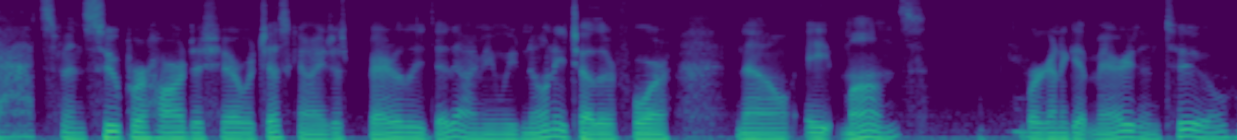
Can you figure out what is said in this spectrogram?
that's been super hard to share with Jessica. I just barely did it. I mean, we've known each other for now eight months. Yeah. We're gonna get married in two,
